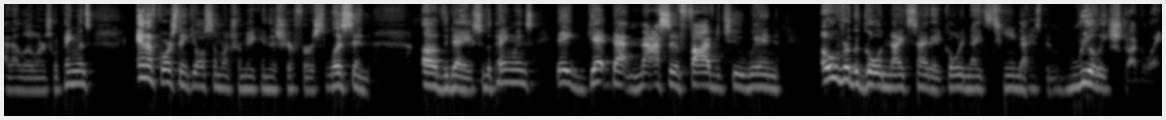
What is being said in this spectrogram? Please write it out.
at LO underscore Penguins. And of course, thank you all so much for making this your first listen of the day. So the Penguins, they get that massive 5 to 2 win over the Golden Knights tonight, a Golden Knights team that has been really struggling.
